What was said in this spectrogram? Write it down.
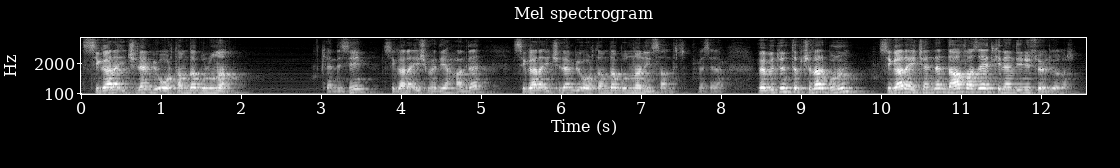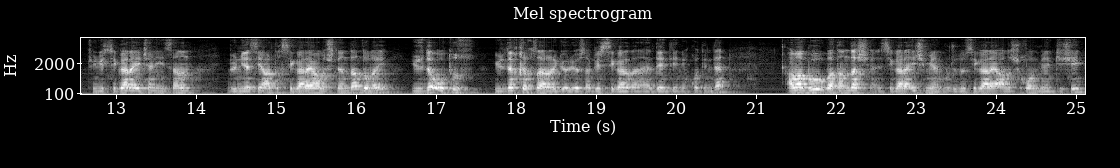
sigara içilen bir ortamda bulunan. Kendisi sigara içmediği halde sigara içilen bir ortamda bulunan insandır mesela. Ve bütün tıpçılar bunun sigara içenden daha fazla etkilendiğini söylüyorlar. Çünkü sigara içen insanın bünyesi artık sigaraya alıştığından dolayı yüzde otuz, yüzde kırk zarar görüyorsa bir sigaradan elde ettiği nikotinden ama bu vatandaş yani sigara içmeyen, vücudu sigaraya alışık olmayan kişi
